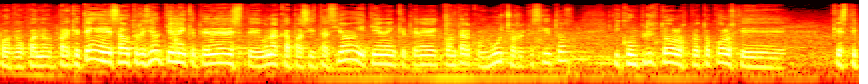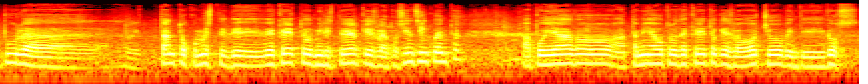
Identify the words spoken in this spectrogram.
porque cuando, para que tengan esa autorización tienen que tener este, una capacitación y tienen que tener, contar con muchos requisitos y cumplir todos los protocolos que, que estipula tanto como este de, decreto ministerial que es la 250, apoyado a, también a otro decreto que es la 822.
